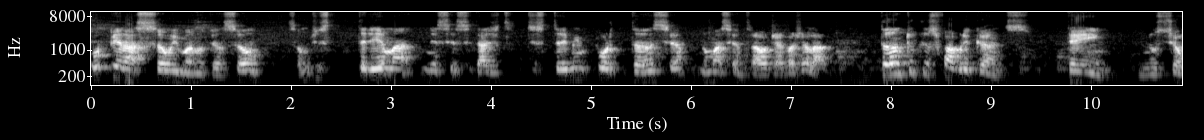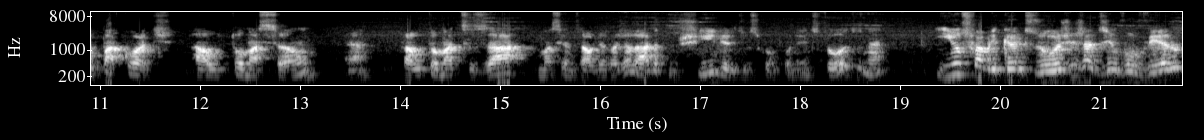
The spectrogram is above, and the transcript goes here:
operação e manutenção são de extrema necessidade, de extrema importância numa central de água gelada. Tanto que os fabricantes têm no seu pacote a automação, né, para automatizar uma central de água gelada, com chillers e os componentes todos, né? E os fabricantes hoje já desenvolveram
